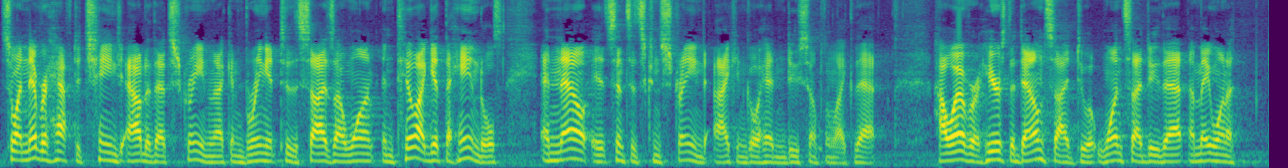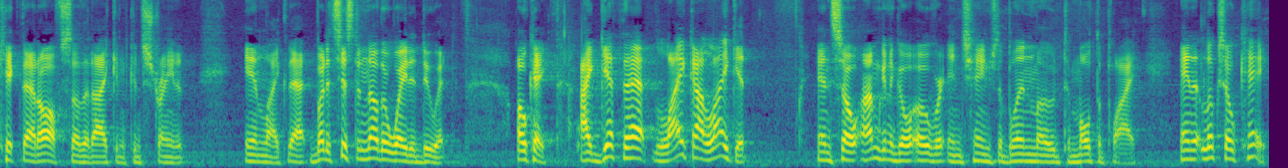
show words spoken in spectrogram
so I never have to change out of that screen and I can bring it to the size I want until I get the handles. And now, it, since it's constrained, I can go ahead and do something like that. However, here's the downside to it. Once I do that, I may want to kick that off so that I can constrain it in like that. But it's just another way to do it. Okay, I get that like I like it. And so I'm going to go over and change the blend mode to multiply. And it looks okay.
